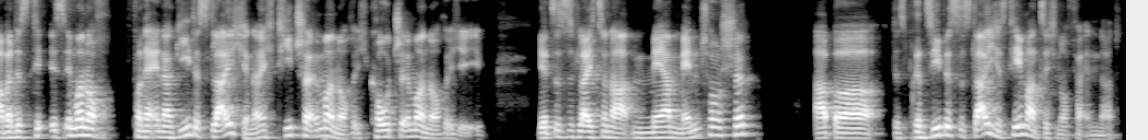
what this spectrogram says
Aber das ist immer noch von der Energie das Gleiche. Ne? Ich teache immer noch, ich coache immer noch. Ich, jetzt ist es vielleicht so eine Art mehr Mentorship, aber das Prinzip ist das gleiche. Das Thema hat sich noch verändert.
